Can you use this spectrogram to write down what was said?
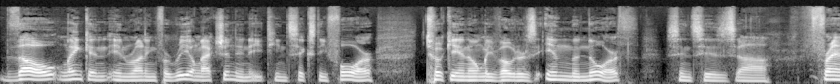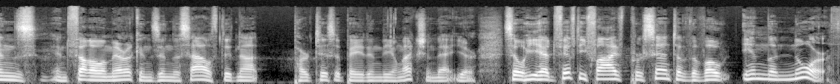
Though Lincoln, in running for reelection in 1864, took in only voters in the North, since his uh, friends and fellow Americans in the South did not participate in the election that year. So he had 55% of the vote in the North,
